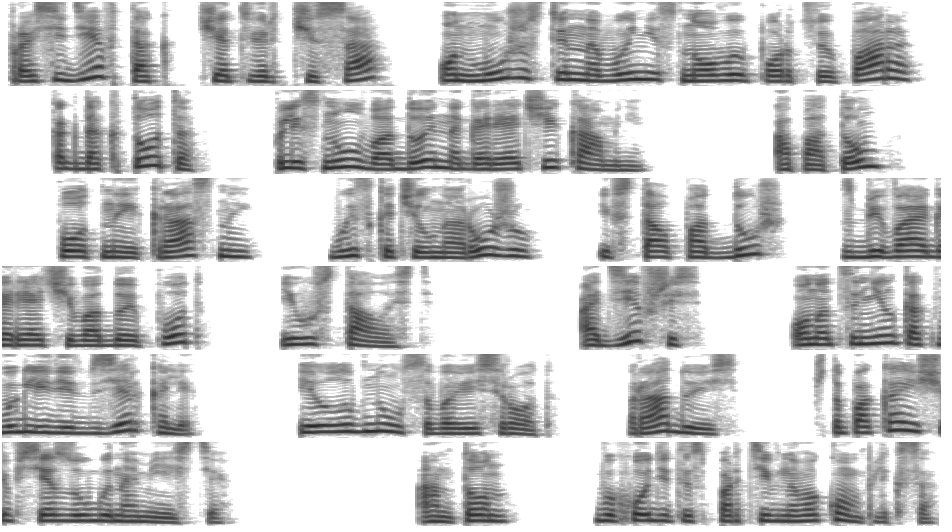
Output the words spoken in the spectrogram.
Просидев так четверть часа, он мужественно вынес новую порцию пара, когда кто-то плеснул водой на горячие камни. А потом, потный и красный, выскочил наружу и встал под душ, сбивая горячей водой пот и усталость. Одевшись, он оценил, как выглядит в зеркале, и улыбнулся во весь рот, радуясь, что пока еще все зубы на месте. Антон выходит из спортивного комплекса.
